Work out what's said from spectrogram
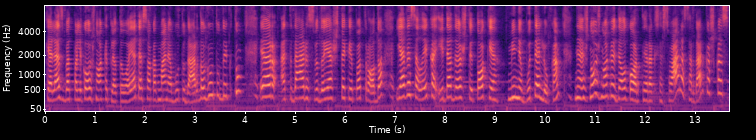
kelias, bet palikau išnokit Lietuvoje, tiesiog, kad man nebūtų dar daugiau tų daiktų. Ir atidarius viduje štai kaip atrodo, ją visą laiką įdeda štai tokį mini buteliuką. Nežinau, žinokit, dėl ko, ar tai yra aksesuaras ar dar kažkas.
